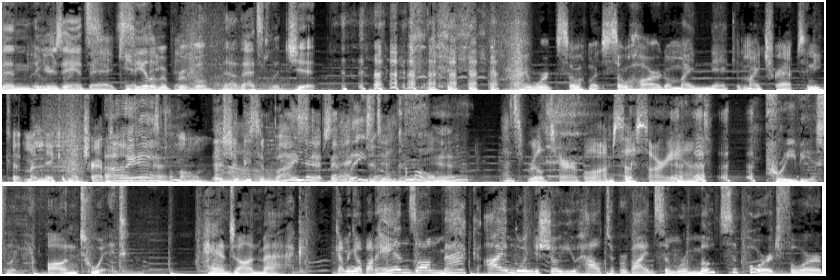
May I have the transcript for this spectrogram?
Then It here's pretty Ant's bad. Can't seal of take that. approval. Now that's legit. I worked so much, so hard on my neck and my traps, and he cut my neck and my traps. Oh out yeah, these. come on. There should be some Give me that biceps at least Bill. in there. Come on, Yeah. man. That's real terrible. I'm so sorry, Ant. Previously on Twit. Hands on Mac. Coming up on Hands on Mac, I am going to show you how to provide some remote support for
